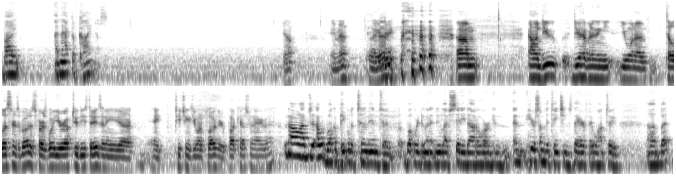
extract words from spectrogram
by an act of kindness. Yeah. Amen. I agree. um, Alan, do you do you have anything you, want to tell listeners about as far as what you're up to these days? Any uh, any teachings you want to plug or podcasts or anything like that? No, I, ju- I would welcome people to tune in to what we're doing at newlifecity.org and, and hear some of the teachings there if they want to. Uh, but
